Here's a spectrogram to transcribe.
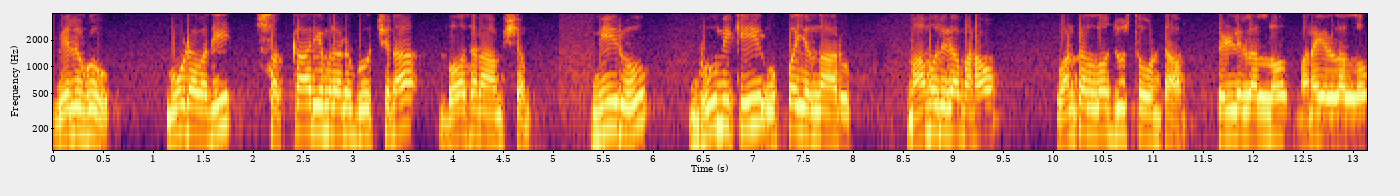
వెలుగు. మూడవది సత్కార్యములను గూర్చిన బోధనాంశం. మీరు భూమికి ఉప్పై ఉన్నారు. మామూలుగా మనం వంటల్లో చూస్తూ ఉంటాం. పెళ్ళిళ్ళల్లో మన ఇళ్ళల్లో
